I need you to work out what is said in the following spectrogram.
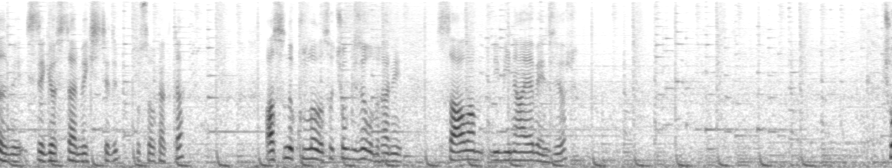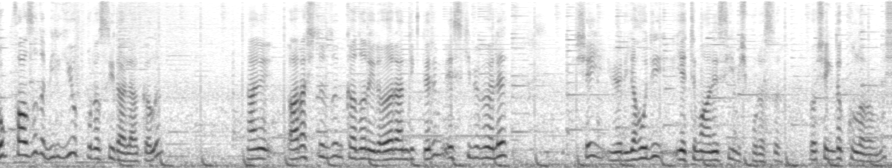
da bir size göstermek istedim bu sokakta. Aslında kullanılsa çok güzel olur. Hani sağlam bir binaya benziyor. Çok fazla da bilgi yok burasıyla alakalı. Yani araştırdığım kadarıyla öğrendiklerim eski bir böyle şey böyle Yahudi yetimhanesiymiş burası. O şekilde kullanılmış.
